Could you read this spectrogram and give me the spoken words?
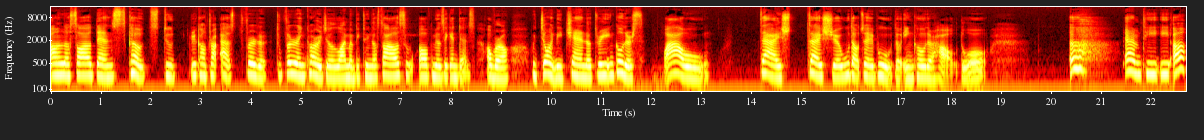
on the style dance codes to reconstruct S further to further encourage the alignment between the styles of music and dance. Overall, we jointly chain the three encoders. Wow! 在在学舞蹈这一步的 encoder 好多。呃，MTE 哦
